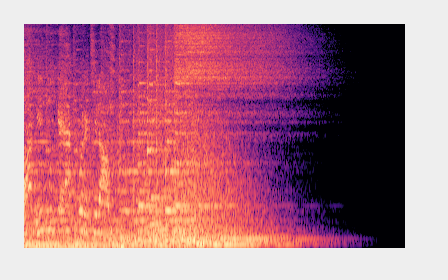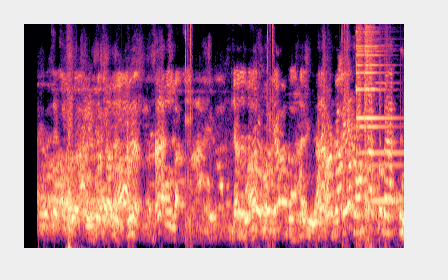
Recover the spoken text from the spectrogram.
ভাগ হিন্দুকে এক করেছিলাম। রক্তাক্ত ব্যারাকপুর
